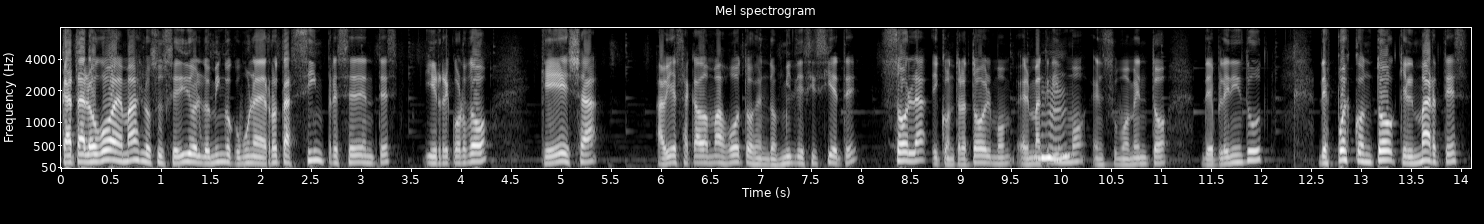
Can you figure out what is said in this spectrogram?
Catalogó además lo sucedido el domingo como una derrota sin precedentes y recordó que ella había sacado más votos en 2017 sola y contra todo el, macrismo en su momento de plenitud. Después contó que el martes,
